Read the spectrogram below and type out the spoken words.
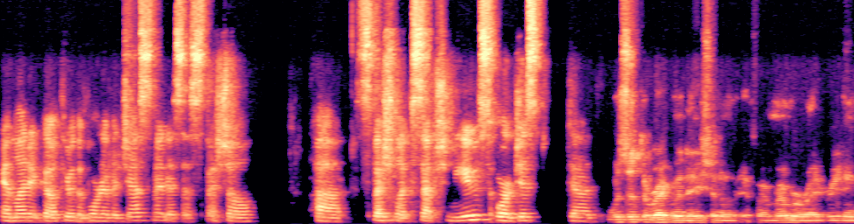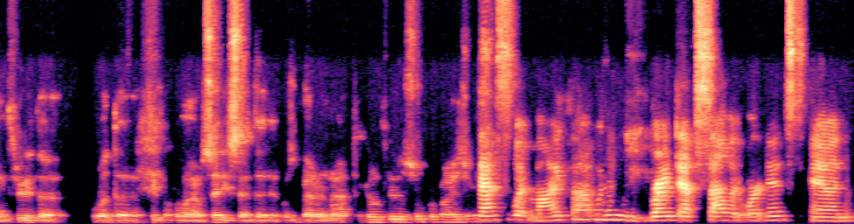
and let it go through the Board of Adjustment as a special, uh, special exception use, or just, uh, was it the recommendation, if I remember right, reading through the, what the people from Iowa City said that it was better not to go through the supervisor? that's what my thought would be, write that solid ordinance and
